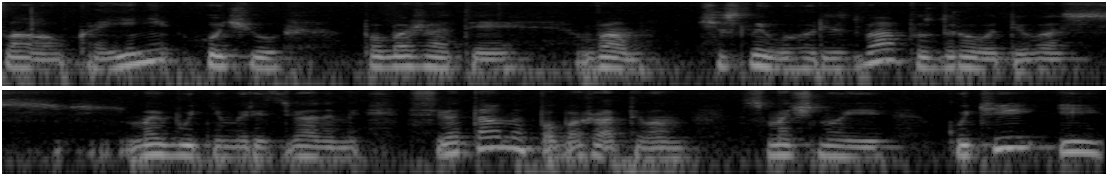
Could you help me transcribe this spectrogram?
Слава Україні! Хочу побажати вам щасливого Різдва, поздоровити вас майбутніми різдвяними святами, побажати вам смачної куті і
